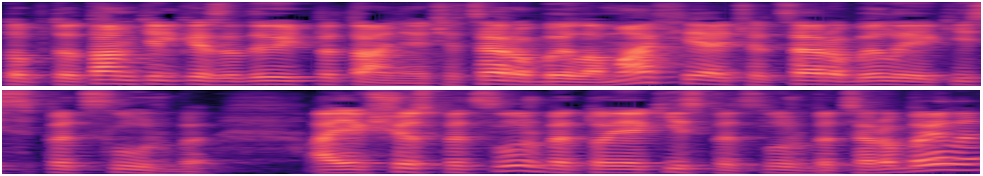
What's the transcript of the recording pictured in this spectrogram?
Тобто там тільки задають питання, чи це робила мафія, чи це робили якісь спецслужби. А якщо спецслужби, то які спецслужби це робили?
